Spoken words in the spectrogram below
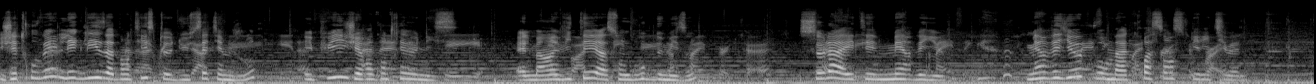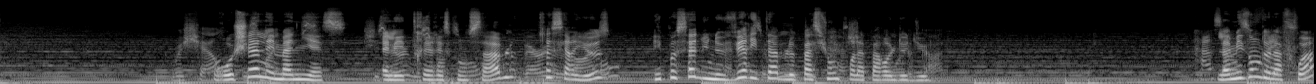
J'ai trouvé l'église adventiste du septième jour et puis j'ai rencontré Eunice. Elle m'a invité à son groupe de maison. Cela a été merveilleux merveilleux pour ma croissance spirituelle. Rochelle est ma nièce. Elle est très responsable, très sérieuse et possède une véritable passion pour la parole de Dieu. La maison de la foi,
